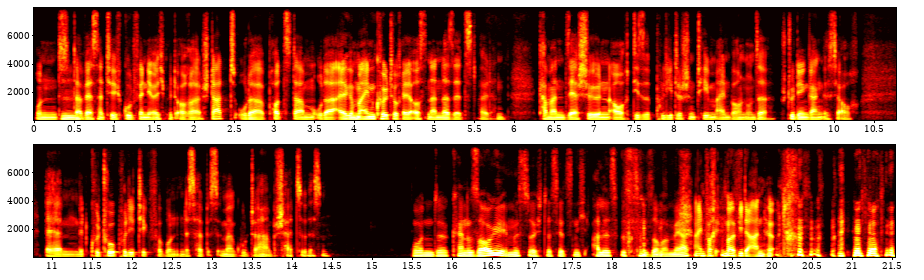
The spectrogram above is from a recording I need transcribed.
Und mhm. da wäre es natürlich gut, wenn ihr euch mit eurer Stadt oder Potsdam oder allgemein kulturell auseinandersetzt, weil dann kann man sehr schön auch diese politischen Themen einbauen. Unser Studiengang ist ja auch ähm, mit Kulturpolitik verbunden, deshalb ist immer gut, da Bescheid zu wissen. Und äh, keine Sorge, ihr müsst euch das jetzt nicht alles bis zum Sommer merken. Einfach immer wieder anhören.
